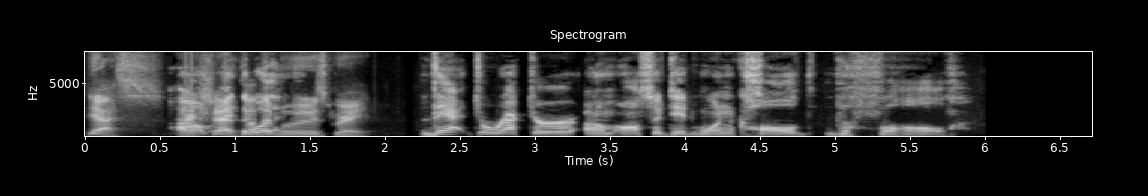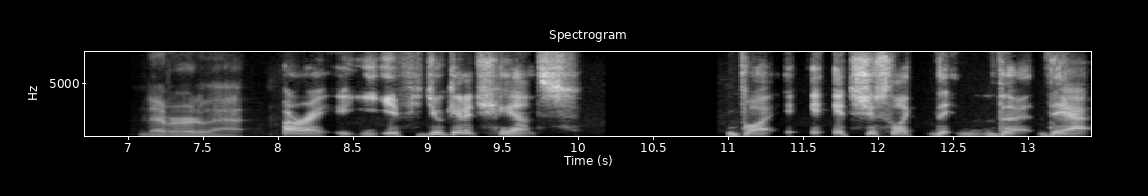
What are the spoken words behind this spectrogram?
Yes, Um, actually, I I- thought well, that movie was great. That director um also did one called The Fall. Never heard of that. all right if you do get a chance but it's just like the, the that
